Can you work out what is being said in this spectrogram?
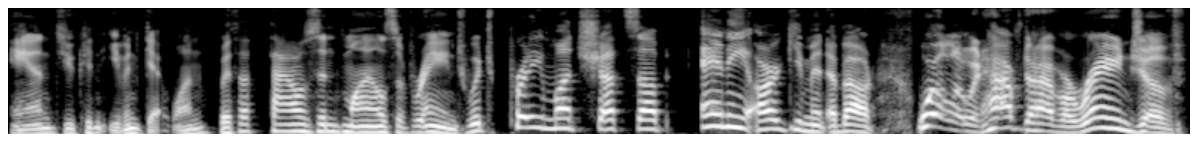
and you can even get one with a thousand miles of range, which pretty much shuts up any argument about, well, it would have to have a range of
